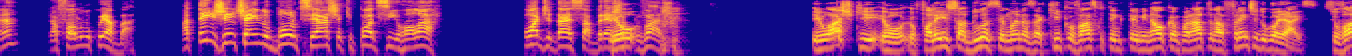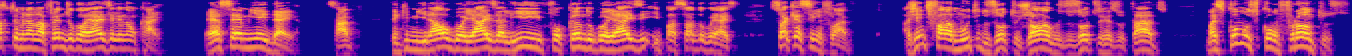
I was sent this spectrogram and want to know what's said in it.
né? Já falou do Cuiabá. Mas tem gente aí no bolo que você acha que pode se enrolar? Pode dar essa brecha eu, pro Vasco? Eu acho que eu, eu falei isso há duas semanas aqui que o Vasco tem que terminar o campeonato na frente do Goiás. Se o Vasco terminar na frente do Goiás, ele não cai. Essa é a minha ideia, sabe? Tem que mirar o Goiás ali, focando o Goiás e, e passar do Goiás. Só que assim, Flávio, a gente fala muito dos outros jogos, dos outros resultados, mas como os confrontos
